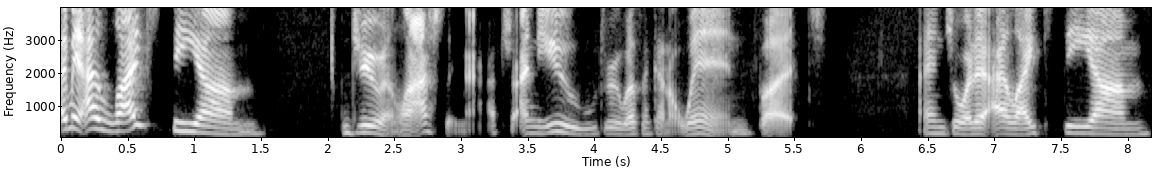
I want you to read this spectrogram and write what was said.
I mean, I liked the um Drew and Lashley match. I knew Drew wasn't gonna win, but I enjoyed it. I liked the um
